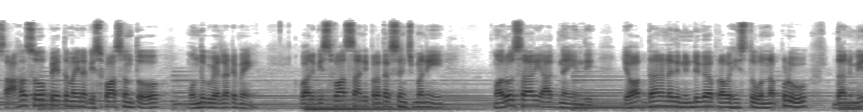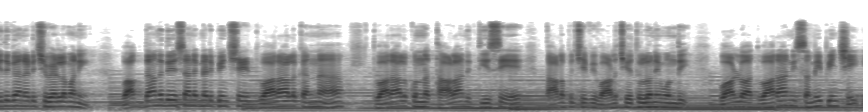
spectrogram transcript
సాహసోపేతమైన విశ్వాసంతో ముందుకు వెళ్ళటమే. వారి విశ్వాసాన్ని ప్రదర్శించమని మరోసారి ఆజ్ఞ అయింది. యోర్ధాన నది నిండుగా ప్రవహిస్తూ ఉన్నప్పుడు దాని మీదుగా నడిచి వెళ్ళమని వాగ్దాన దేశానికి నడిపించే ద్వారాల కన్నా ద్వారాలకున్న తాళాన్ని తీసే తాళపు చెవి వాళ్ళ చేతుల్లోనే ఉంది. వాళ్ళు ఆ ద్వారాన్ని సమీపించి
